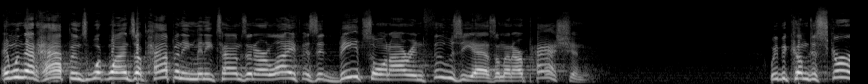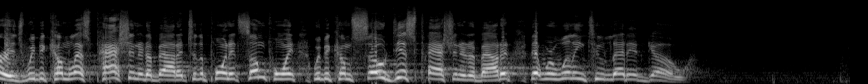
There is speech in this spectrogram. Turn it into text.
And when that happens, what winds up happening many times in our life is it beats on our enthusiasm and our passion. We become discouraged. We become less passionate about it to the point at some point we become so dispassionate about it that we're willing to let it go.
